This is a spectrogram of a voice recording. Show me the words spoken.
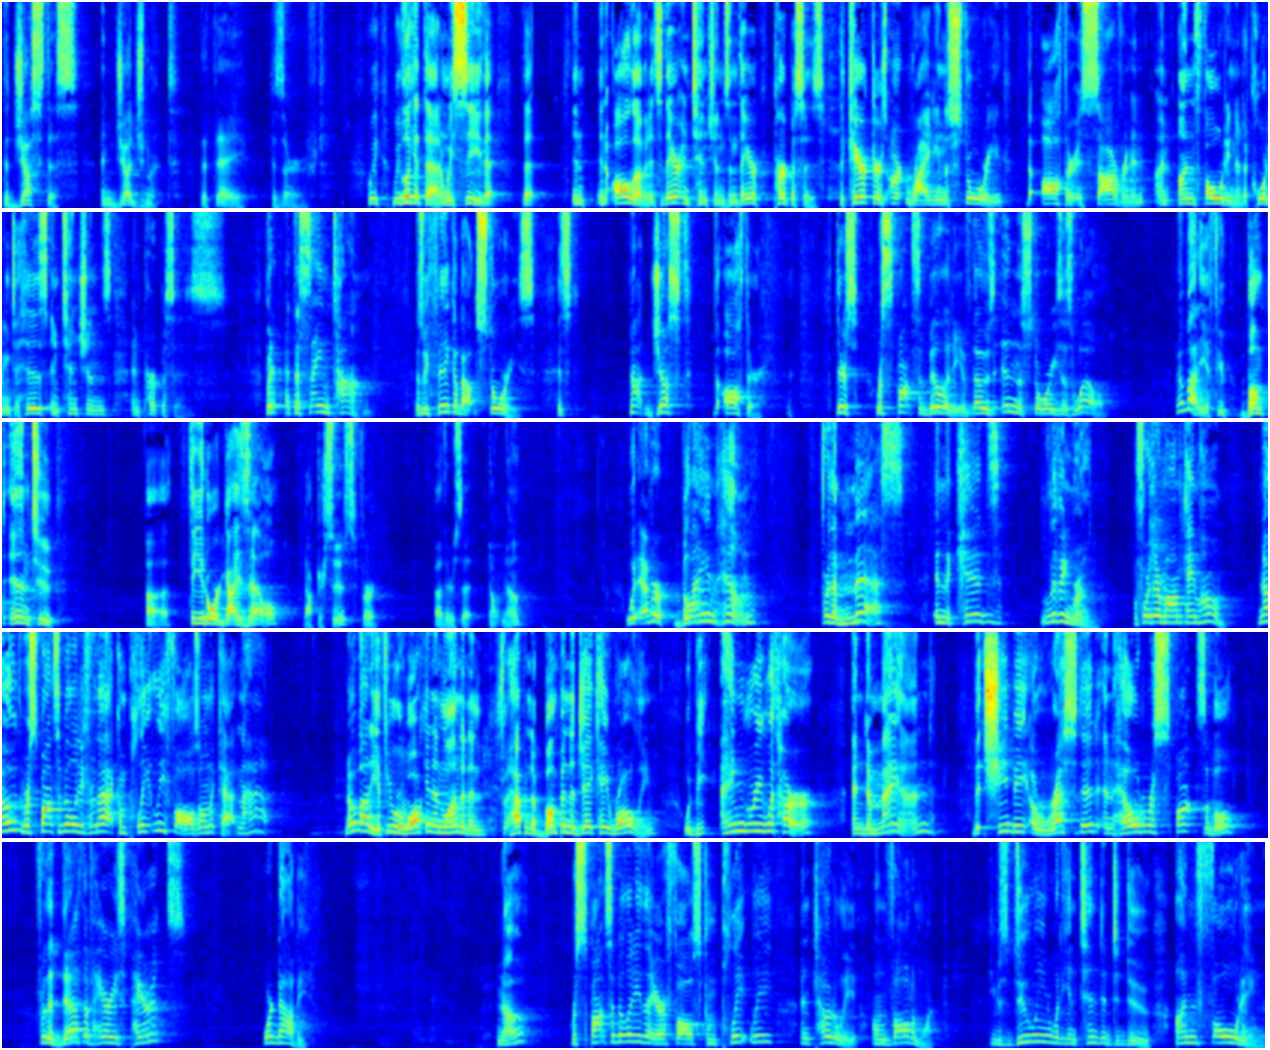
the justice and judgment that they deserved. We, we look at that and we see that, that in, in all of it, it's their intentions and their purposes. The characters aren't writing the story, the author is sovereign and, unfolding it according to his intentions and purposes. But at the same time, as we think about stories, it's not just the author, there's responsibility of those in the stories as well. Nobody, if you bumped into uh, Theodore Geisel, Dr. Seuss, for others that don't know, would ever blame him for the mess in the kids' living room before their mom came home. No, the responsibility for that completely falls on the cat in the hat. Nobody, if you were walking in London and happened to bump into J.K. Rowling, would be angry with her and demand that she be arrested and held responsible for the death of Harry's parents or Dobby. No, responsibility there falls completely and totally on Voldemort. He was doing what he intended to do, unfolding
